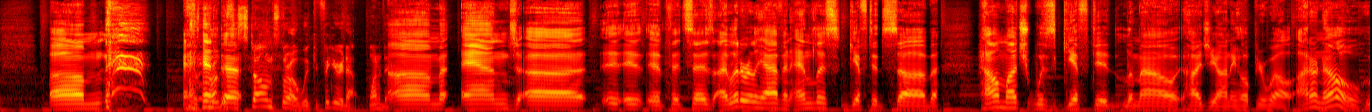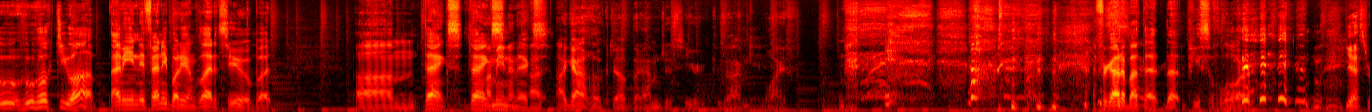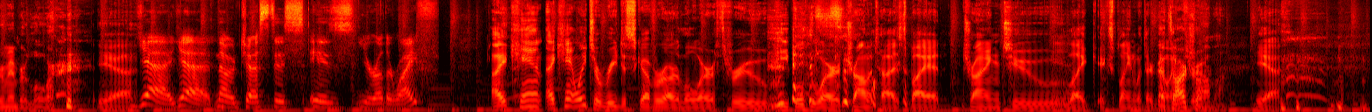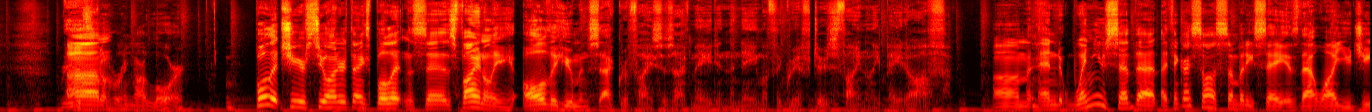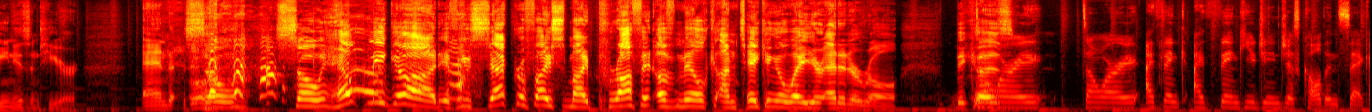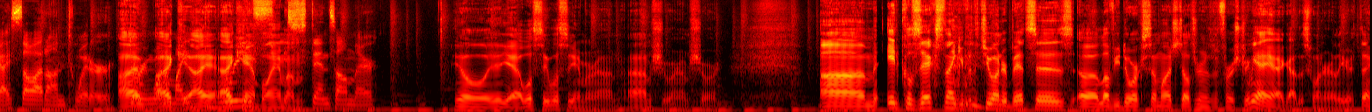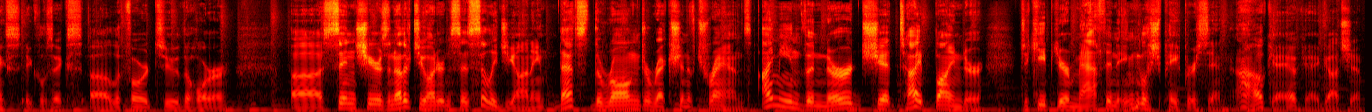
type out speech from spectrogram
Um, and it's uh, a stone's throw. We can figure it out. One day. um and uh it, it, it says I literally have an endless gifted sub. How much was gifted Lamau? Hi Gianni, hope you're well. I don't know who who hooked you up. I mean, if anybody, I'm glad it's you. But um, thanks, thanks. I thanks, mean, Mix. I, I got hooked up, but I'm just here because I'm wife. I forgot about that that piece of lore. yes, remember lore. Yeah. Yeah, yeah. No, Justice is your other wife. I can't I can't wait to rediscover our lore through people who are traumatized by it trying to like explain what they're going. That's going our trauma. Yeah. Rediscovering our lore. Bullet cheers 200. Thanks Bullet and says, "Finally, all the human sacrifices I've made in the name of the grifters finally paid off." Um and when you said that, I think I saw somebody say, "Is that why Eugene isn't here?" And so so help me God, if you sacrifice my profit of milk, I'm taking away your editor role. Because Don't worry. Don't worry. I think I think Eugene just called in sick. I saw it on Twitter I- during one I of my ca- I- I can't brief blame him. Stints on there. He'll yeah, we'll see we'll see him around. I'm sure, I'm sure. Um Idkilzix, thank you for the 200 bits. Says, uh, love you dork so much. Deltarune was the first stream. Yeah, yeah, I got this one earlier. Thanks, Idkilzix. Uh, look forward to the horror. Uh, Sin cheers another 200 and says, Silly Gianni, that's the wrong direction of trans. I mean the nerd shit type binder to keep your math and English papers in. Ah, okay, okay, gotcha.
